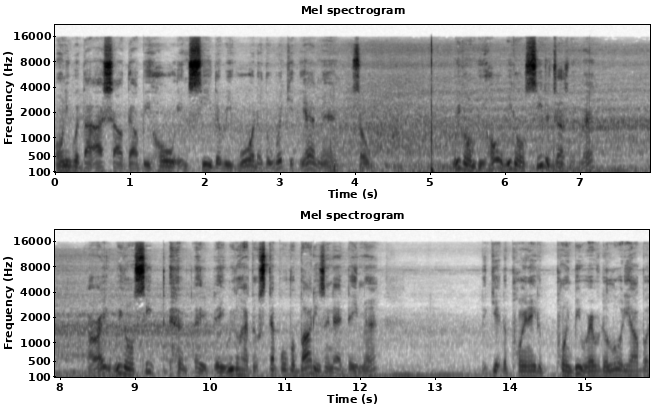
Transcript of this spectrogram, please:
Only with thy eyes shalt thou behold and see the reward of the wicked. Yeah, man. So we gonna behold, we gonna see the judgment, man. All right, we gonna see. hey, hey, we gonna have to step over bodies in that day, man. To get to point A to point B, wherever the Lord Yahweh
